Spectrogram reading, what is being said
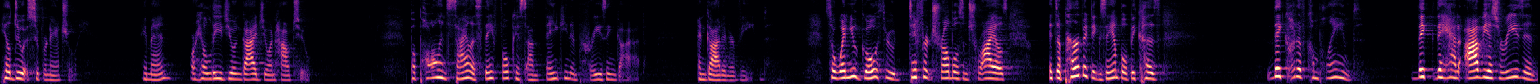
He'll do it supernaturally. Amen? Or he'll lead you and guide you on how to. But Paul and Silas, they focused on thanking and praising God, and God intervened. So when you go through different troubles and trials, it's a perfect example because they could have complained. They, they had obvious reason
